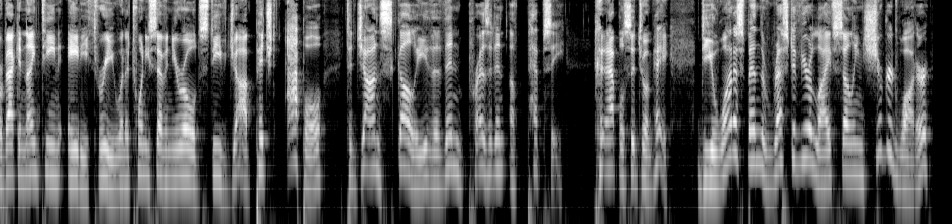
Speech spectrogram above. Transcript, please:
Or back in 1983, when a 27 year old Steve Jobs pitched Apple to John Sculley, the then president of Pepsi. And Apple said to him, Hey, do you want to spend the rest of your life selling sugared water,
